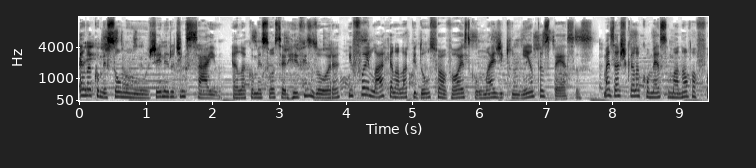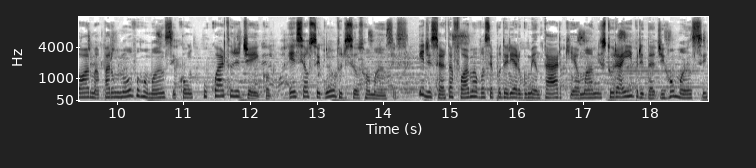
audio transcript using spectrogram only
Ela começou no gênero de ensaio. Ela começou a ser revisora e foi lá que ela lapidou sua voz com mais de 500 peças. Mas acho que ela começa uma nova forma para um novo romance com O Quarto de Jacob. Esse é o segundo de seus romances. E de certa forma você poderia argumentar que é uma mistura híbrida de romance,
